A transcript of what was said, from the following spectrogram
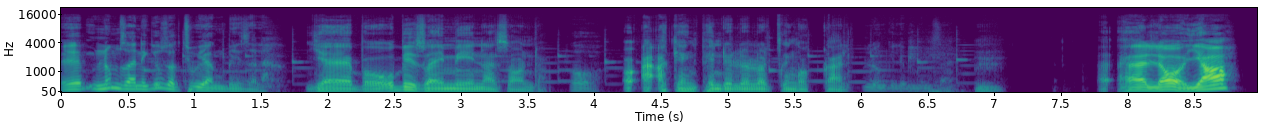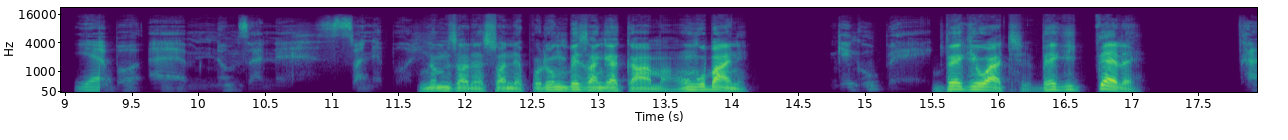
Eh mnumzane ngizwa kuthi uyangibiza la. Yebo, ubizwa yimina Zondo. Oh, O, a- Ake ngiphendule lo cingo kuqala. kulungile mnumzane. Uh, Hello, ya? Yebo, um nomzane Swanebol. Nomzana Swanebhulu ungibiza ngegama. Ungubani? Ngingubheki. Bheki wathi? Bheki icele. Cha,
